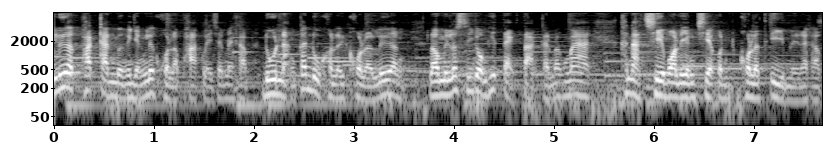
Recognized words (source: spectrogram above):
เลือกพักการเมืองก็ยังเลือกคนละพักเลยใช่ไหมครับดูหนังก็ดูคนละคนละเรื่อง เรามีรสนิยมที่แตกต่างกันมากๆ ขนาดเชียร์บอลเรายังเชียร์คนคนละทีมเลยนะครับ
